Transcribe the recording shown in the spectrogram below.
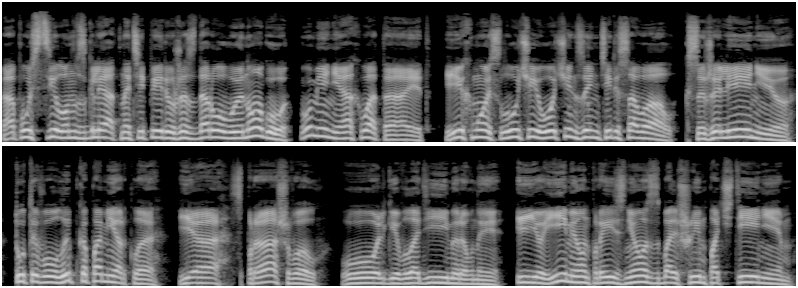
опустил он взгляд на теперь уже здоровую ногу, у меня хватает. Их мой случай очень заинтересовал. К сожалению, тут его улыбка померкла. Я спрашивал, Ольги Владимировны. Ее имя он произнес с большим почтением.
